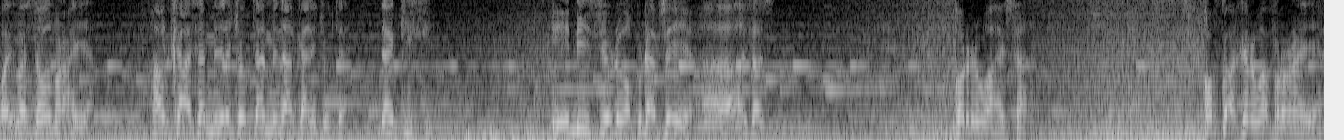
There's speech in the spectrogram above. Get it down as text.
waa isdaba marhaya halkaasaa midna joogtaa midna halkaana joogtaa daankiisii iyo indhihiisii o dhan waa ku dhaabsan yahay saas qorina waa haystaa qofku arkana waa furanhayaa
